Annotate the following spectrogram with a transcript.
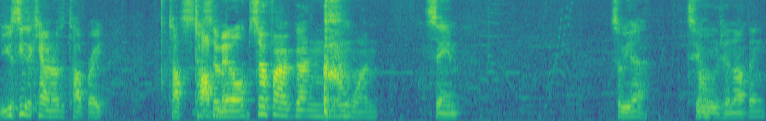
You can see the counter at the top right, top top so, middle, So far, I've gotten no one. same. So yeah, two Oh. to nothing.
